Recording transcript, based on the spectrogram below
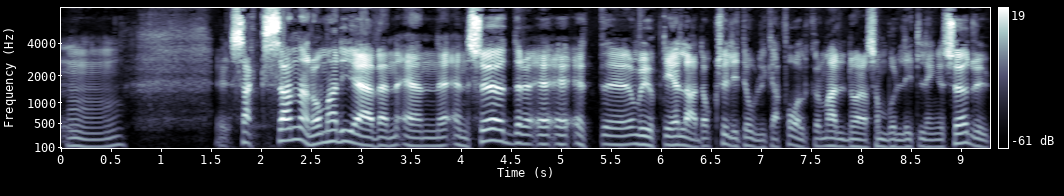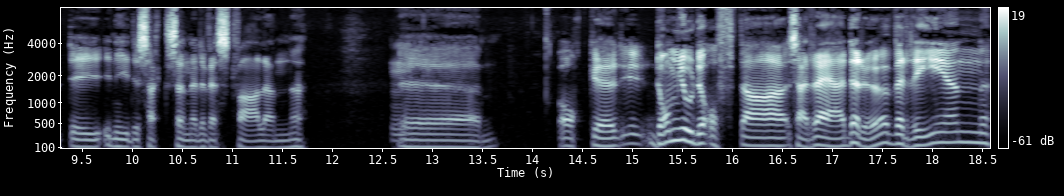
mm. Mm. Saxarna, de hade ju även en, en söder, eh, eh, ett, de var ju uppdelade också i lite olika folk och de hade några som bodde lite längre söderut i, i Niedersachsen eller Västfalen. Mm. Eh, och eh, de gjorde ofta så här räder över Ren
